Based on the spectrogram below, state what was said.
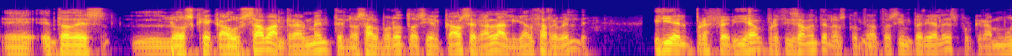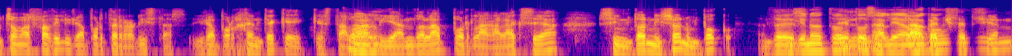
Eh, entonces, los que causaban realmente los alborotos y el caos era la alianza rebelde. Y él prefería precisamente los contratos imperiales porque era mucho más fácil ir a por terroristas, ir a por gente que, que estaba Claro. liándola por la galaxia sin ton ni son un poco. Entonces, no tonto, el- se la, aliaba la con- percepción...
